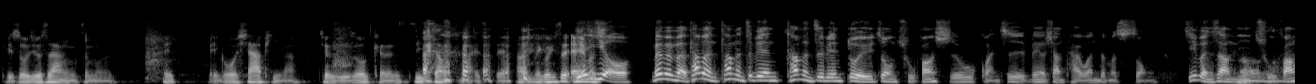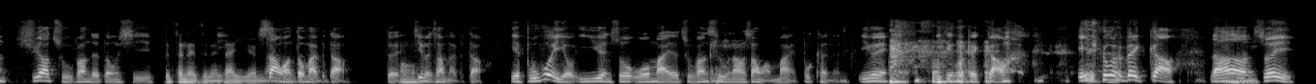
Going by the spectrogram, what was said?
比如说就像什么，哎，美国虾皮吗，就比如说可能自己上网买之类 啊，美国是也有，没有没有没有，他们他们这边他们这边对于这种处方食物管制没有像台湾这么松，基本上你处方需要处方的东西，真的只能在医院买，上网都买不到。对，基本上买不到，也不会有医院说我买了处方食物然后上网卖，不可能，因为一定会被告，一定会被告。然后，所以，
